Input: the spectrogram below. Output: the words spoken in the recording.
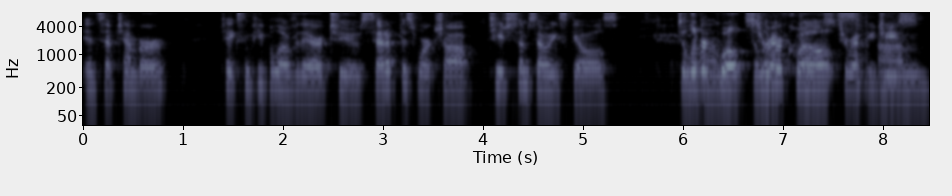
in September, take some people over there to set up this workshop, teach some sewing skills, deliver um, quilts, deliver to, ref- quilts to refugees. um,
